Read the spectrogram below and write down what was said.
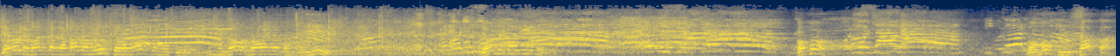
Ya no levantan la mano mucho, ¿verdad? Como que dicen, no, no vayan a confundir. ¿De dónde más vienen? ¿Cómo? Orizaba. Y Córdoba. ¿Cómo? Cruzapa.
